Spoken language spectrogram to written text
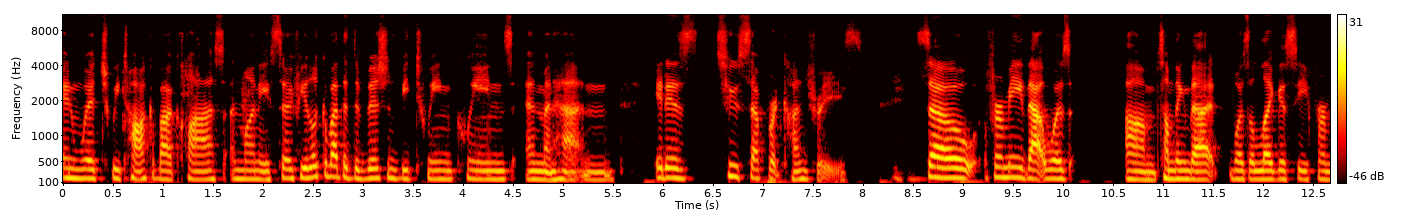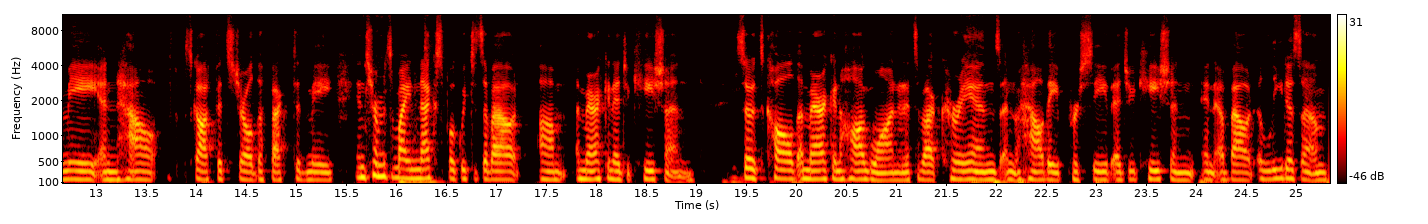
in which we talk about class and money so if you look about the division between queens and manhattan it is two separate countries mm-hmm. so for me that was um, something that was a legacy for me and how Scott Fitzgerald affected me. In terms of my next book, which is about um, American education, so it's called American Hagwon, and it's about Koreans and how they perceive education and about elitism.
